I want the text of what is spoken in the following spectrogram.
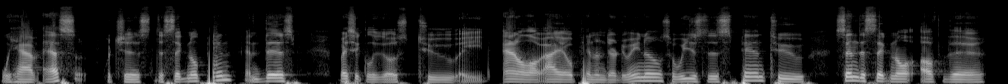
We have S, which is the signal pin, and this basically goes to a analog I/O pin on the Arduino. So we use this pin to send the signal of the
